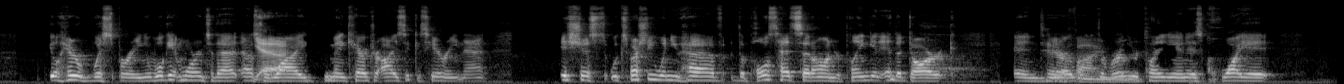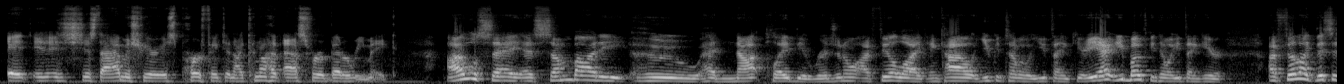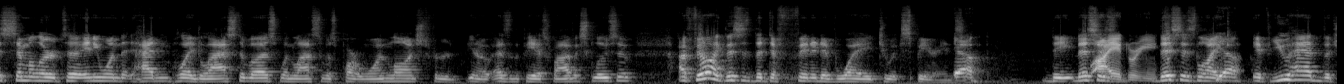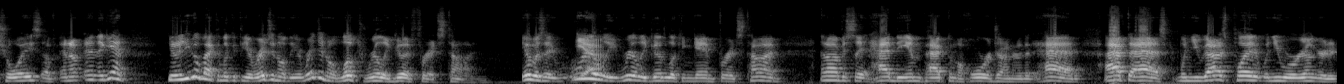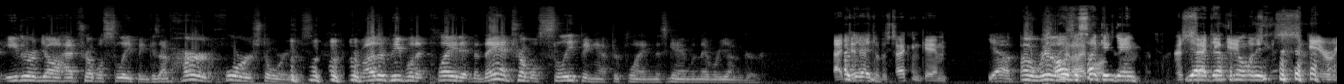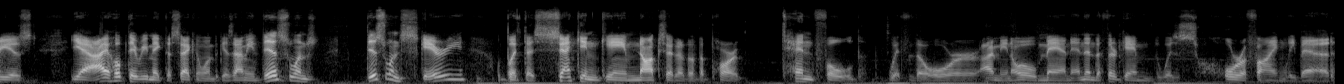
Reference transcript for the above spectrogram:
you'll hear whispering and we'll get more into that as Yeah. to why the main character isaac is hearing that it's just especially when you have the pulse headset on you're playing it in the dark and you know, the room you're playing in is quiet it, it it's just the atmosphere is perfect and i could not have asked for a better remake I will say, as somebody who had not played the original, I feel like, and Kyle, you can tell me what you think here. Yeah, you both can tell me what you think here. I feel like this is similar to anyone that hadn't played Last of Us when Last of Us Part One launched for you know as the PS5 exclusive. I feel like this is the definitive way to experience Yeah. it. The this I is agree. This is like Yeah. if you had the choice of and and again, you know, you go back and look at the original. The original looked really good for its time. It was a Yeah. really really good looking game for its time, and obviously it had the impact on the horror genre that it had. I have to ask, when you guys played it when you were younger, did either of y'all have trouble sleeping? Because I've heard horror stories from other people that played it that they had trouble sleeping after playing this game when they were younger. I did did. after the second game. Yeah Oh, really? oh the I second game The Yeah, second definitely. game was the scariest. yeah, I hope they remake the second one because I mean this one's this one's scary, but the second game knocks it out of the park tenfold with the horror. I mean, oh man, and then the third game was horrifyingly bad.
